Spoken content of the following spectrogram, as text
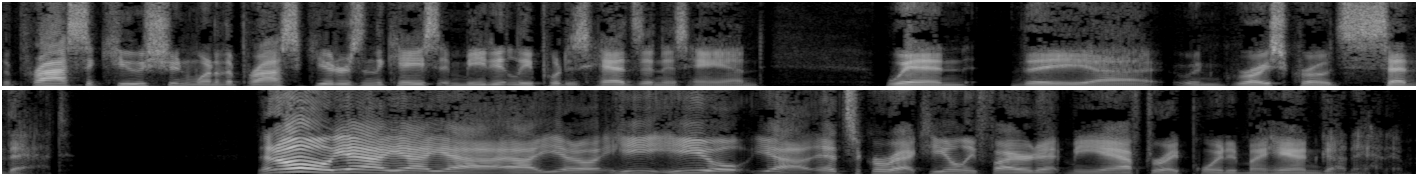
The prosecution, one of the prosecutors in the case, immediately put his heads in his hand when the uh, when Grosskreutz said that. Then, oh yeah, yeah, yeah, uh, you know, he he, yeah, that's correct. He only fired at me after I pointed my handgun at him.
